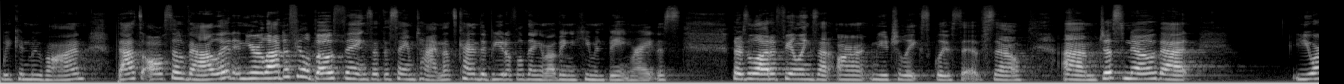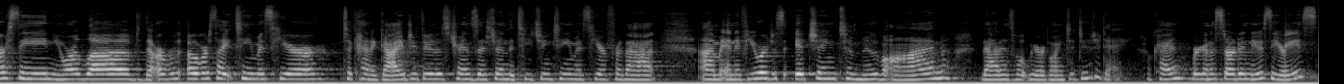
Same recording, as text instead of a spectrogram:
we can move on. That's also valid, and you're allowed to feel both things at the same time. That's kind of the beautiful thing about being a human being, right? There's a lot of feelings that aren't mutually exclusive. So um, just know that you are seen, you are loved. The over- oversight team is here to kind of guide you through this transition. The teaching team is here for that. Um, and if you are just itching to move on, that is what we are going to do today. Okay? We're going to start a new series.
